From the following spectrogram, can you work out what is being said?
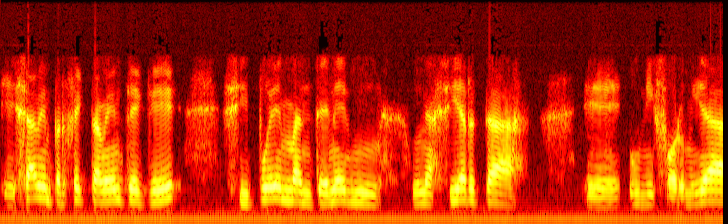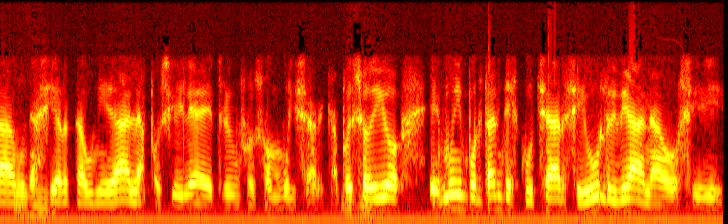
eh, saben perfectamente que si pueden mantener un- una cierta eh, uniformidad, una cierta unidad, las posibilidades de triunfo son muy cerca. Por eso digo, es muy importante escuchar si Bullrich gana o si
